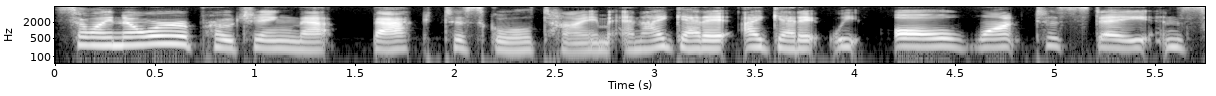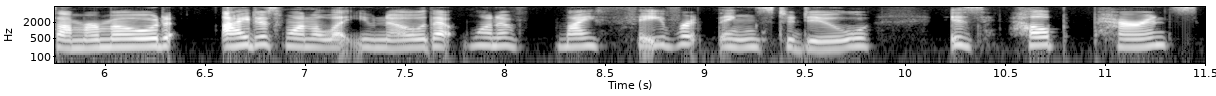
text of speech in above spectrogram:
So I know we're approaching that back to school time, and I get it. I get it. We all want to stay in summer mode. I just want to let you know that one of my favorite things to do is help parents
